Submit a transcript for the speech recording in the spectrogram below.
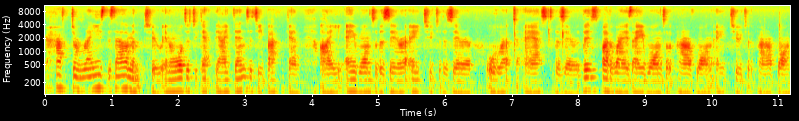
have to raise this element to in order to get the identity back again, i.e. a1 to the 0, a2 to the 0, all the way up to as to the 0. This, by the way, is a1 to the power of 1, a2 to the power of 1,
